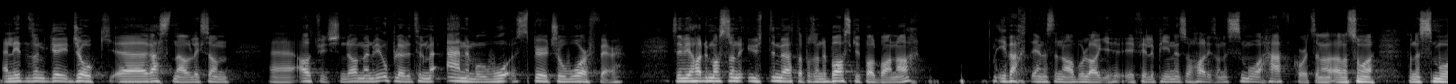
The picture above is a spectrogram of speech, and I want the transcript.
en, liten sånn gøy joke eh, resten av liksom, eh, outreachen. da, Men vi opplevde til og med animal war, spiritual warfare. Så vi hadde masse sånne utemøter på sånne basketballbaner. I hvert eneste nabolag i, i Filippinene så har de sånne små half-courts, eller, eller sånne, sånne små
